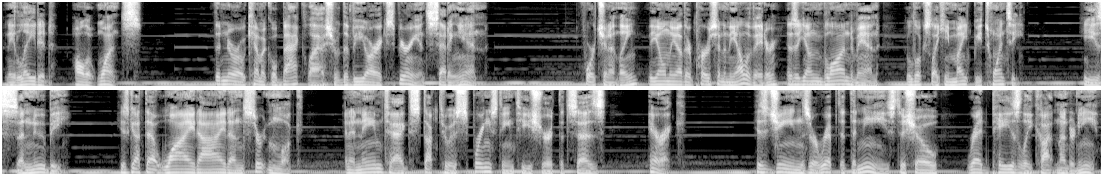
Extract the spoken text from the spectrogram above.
and elated all at once. The neurochemical backlash of the VR experience setting in. Fortunately, the only other person in the elevator is a young blond man who looks like he might be 20. He's a newbie. He's got that wide eyed, uncertain look and a name tag stuck to his Springsteen t shirt that says Eric. His jeans are ripped at the knees to show red paisley cotton underneath,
